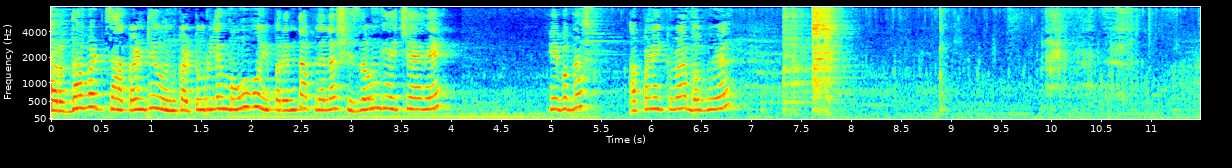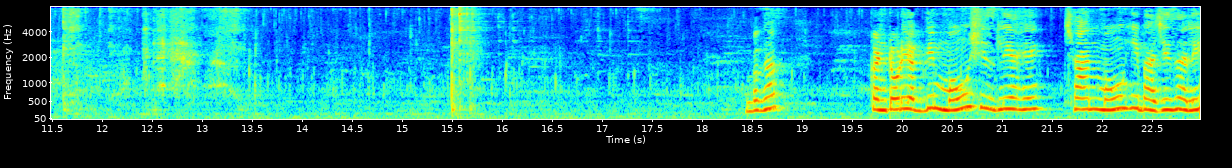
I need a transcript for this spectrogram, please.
अर्धवट झाकण ठेवून कटुरले मऊ होईपर्यंत आपल्याला शिजवून घ्यायचे आहे. हे बघा आपण एक वेळा बघूया. बघा कंटोळी अगदी मऊ शिजली आहे. छान मऊ ही भाजी झाली.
